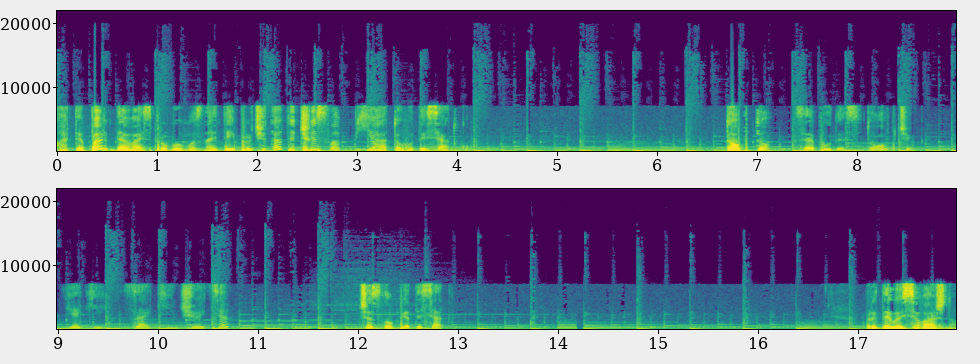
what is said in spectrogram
А тепер давай спробуємо знайти і прочитати числа п'ятого десятку. Тобто це буде стовпчик, який закінчується числом 50. Придивись уважно,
